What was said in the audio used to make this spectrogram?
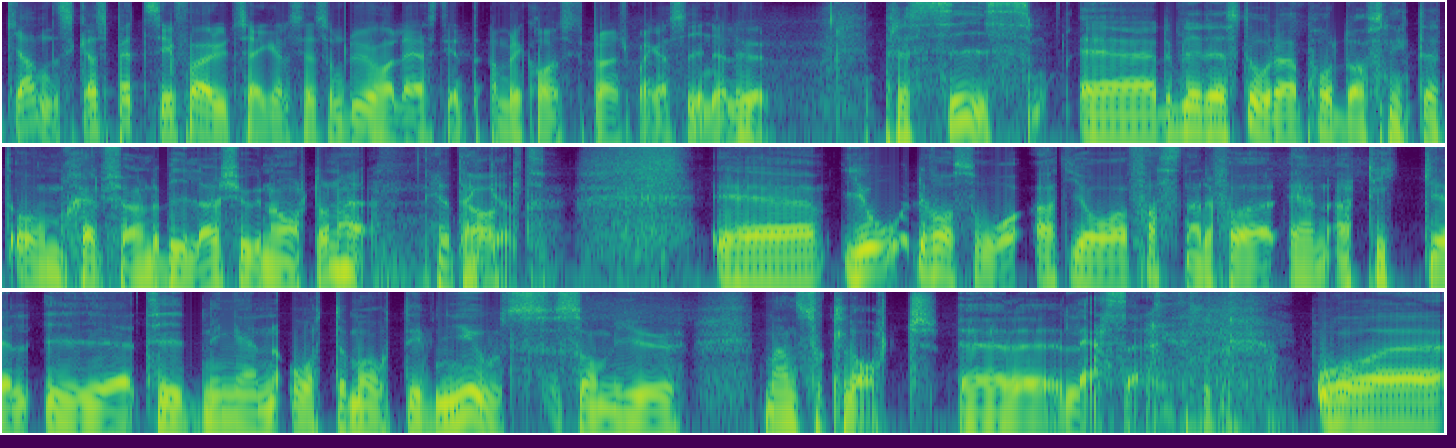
ganska spetsig förutsägelse som du har läst i ett amerikanskt branschmagasin, eller hur? Precis. Eh, det blir det stora poddavsnittet om självkörande bilar 2018 här, helt Ja. enkelt. Eh, jo, det var så att jag fastnade för en artikel i tidningen Automotive News som ju man såklart eh, läser. Och eh,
